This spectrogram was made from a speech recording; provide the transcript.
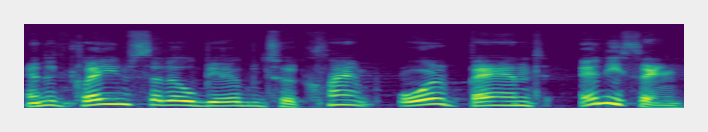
and it claims that it will be able to clamp or band anything.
